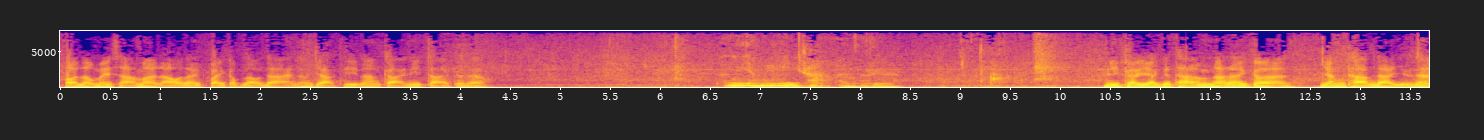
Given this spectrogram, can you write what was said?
เพราะเราไม่สามารถเอาอะไรไปกับเราได้ หลังจากที่ร่างกายนี้ตายไปแล้ว อันนี้ยังไม่มีค่ะอาจารย์มีใครอยากจะถามอะไรก็ยังถามได้อยู่นะ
